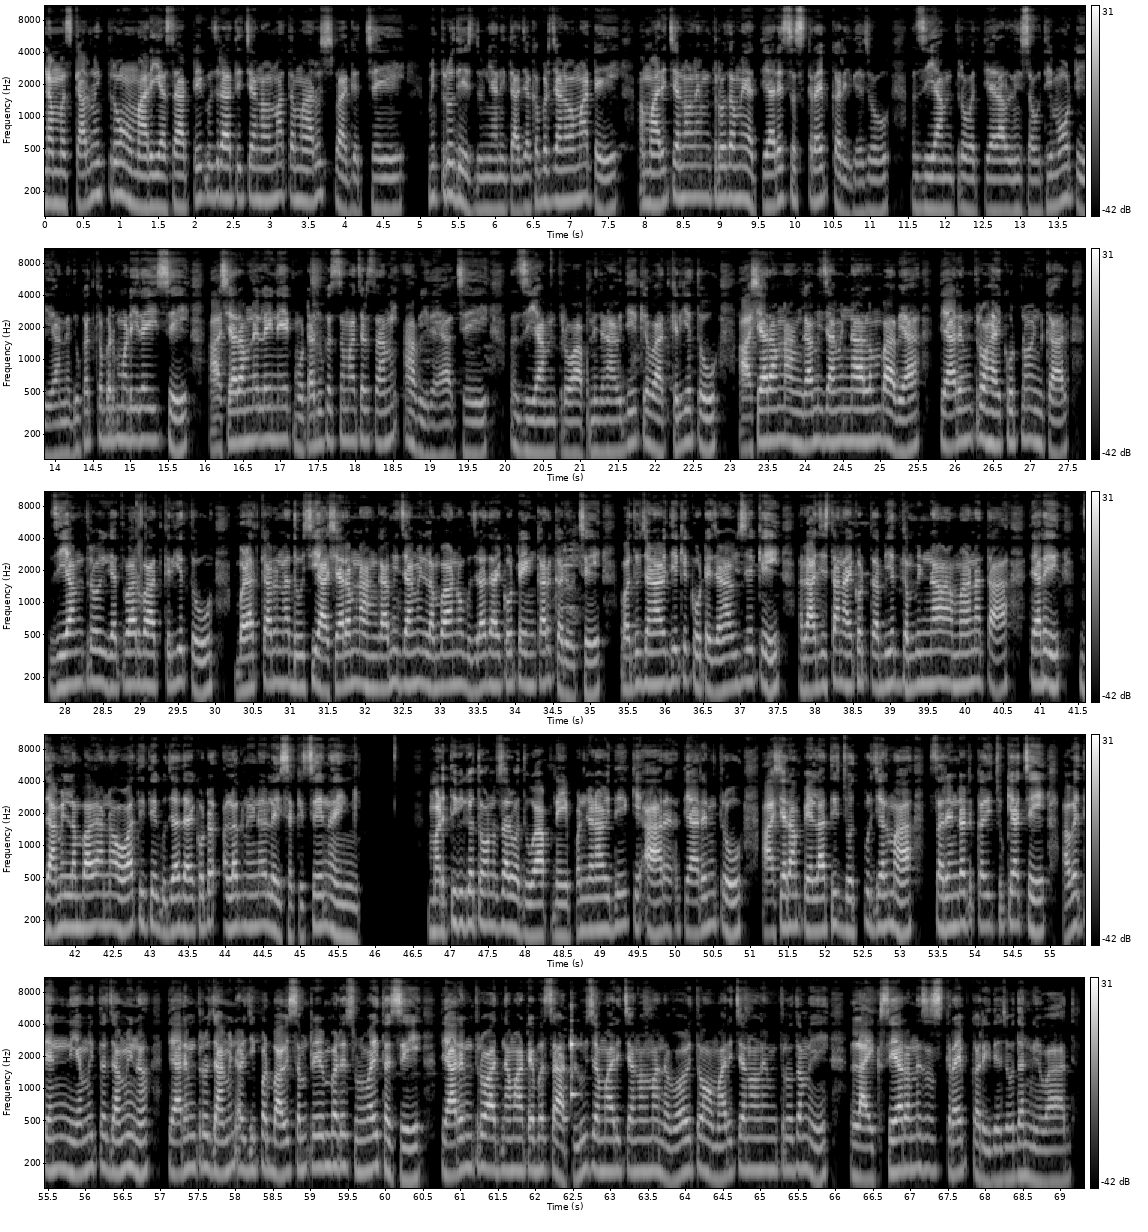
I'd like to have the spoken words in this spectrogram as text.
નમસ્કાર મિત્રો, મારી આસાટી ગુજરાતી ચેનલમાં તમારું સ્વાગત છે. મિત્રો, દેશ દુનિયાની તાજા ખબર જાણવા માટે અમારી ચેનલને મિત્રો તમે અત્યારે સબસ્ક્રાઇબ કરી દેજો. જ્યાં મિત્રો, અત્યારે હાલની સૌથી મોટી અને દુઃખદ ખબર મળી રહી છે. આશારામને લઈને એક મોટા દુઃખદ સમાચાર સામે આવી રહ્યા છે. જ્યાં મિત્રો, આપને જણાવી દઈએ કે વાત કરીએ તો આશારામના હંગામી જામીન ના લંબાવ્યા ત્યારે મિત્રો હાઈકોર્ટનો ઇનકાર. જ્યાં મિત્રો, વિગતવાર વાત કરીએ તો બળાત્કારોના દોષી આશારામના હંગામી જામીન લંબાવવાનો ગુજરાત હાઈકોર્ટે ઇનકાર કર્યો છે. વધુ જણાવી દઈએ કે કોર્ટે જણાવ્યું છે કે રાજસ્થાન હાઈકોર્ટ તબિયત ગંભીર ના માનતા ત્યારે જામીન લંબાવ્યા ન હોવાથી તે ગુજરાત હાઈકોર્ટ અલગ નિર્ણય લઈ શકે છે નહીં. મળતી વિગતો અનુસાર વધુ આપને એ પણ જણાવી દઈએ કે આ ત્યારે મિત્રો આશારામ પહેલાંથી જોધપુર જેલમાં સરેન્ડર કરી ચૂક્યા છે. હવે તેની નિયમિત જામીન, ત્યારે મિત્રો જામીન અરજી પર બાવીસ સપ્ટેમ્બરે સુનવાઈ થશે. ત્યારે મિત્રો આજના માટે બસ આટલું જ અમારી ચેનલમાં નવા હોય તો અમારી ચેનલને મિત્રો તમે લાઇક શેર અને સબસ્ક્રાઈબ કરી દેજો. ધન્યવાદ.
